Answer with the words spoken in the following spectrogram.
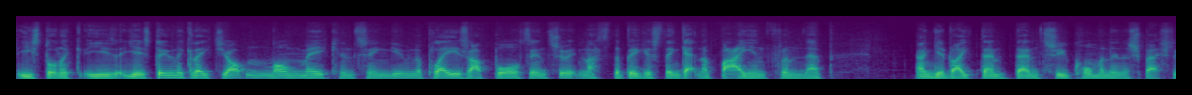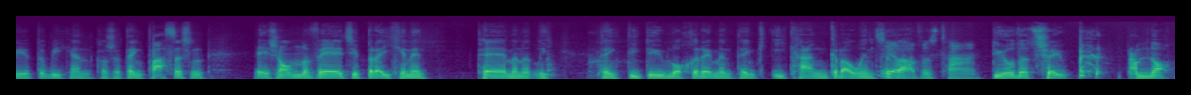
he's done a, he's, he's doing a great job, and long may continue. And the players have bought into it, and that's the biggest thing, getting a buy-in from them. And you're right, them them two coming in, especially at the weekend, because I think Patterson is on the verge of breaking in permanently. I think they do look at him and think he can grow into He'll that. Have his time. The other two, I'm not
